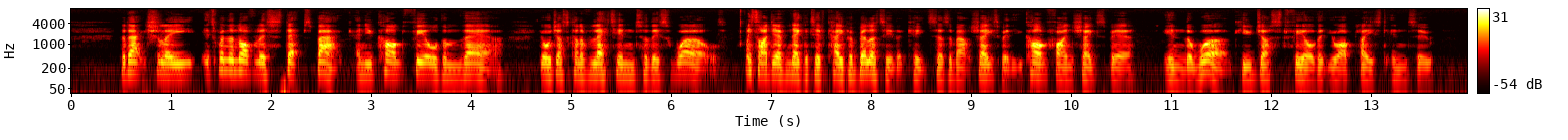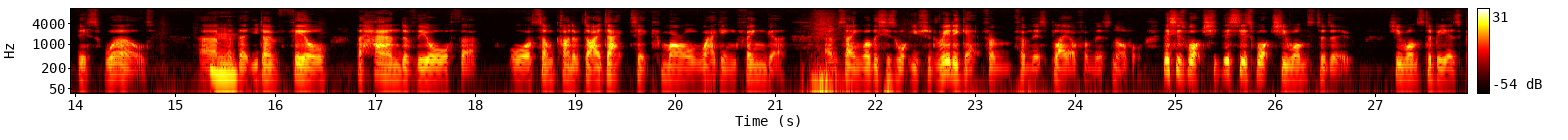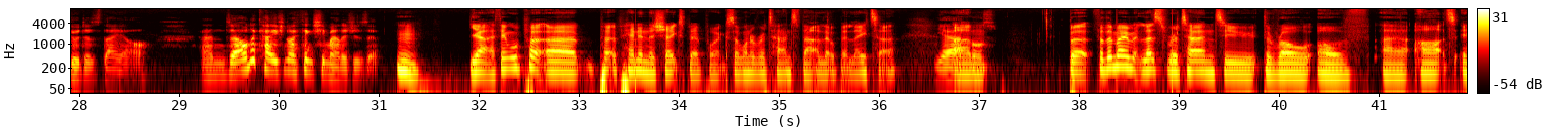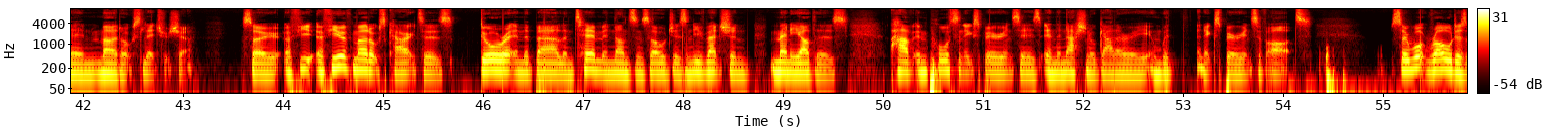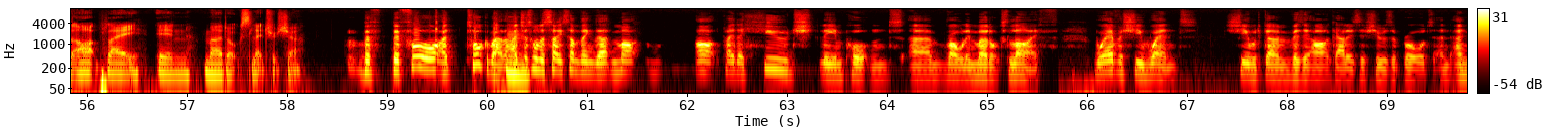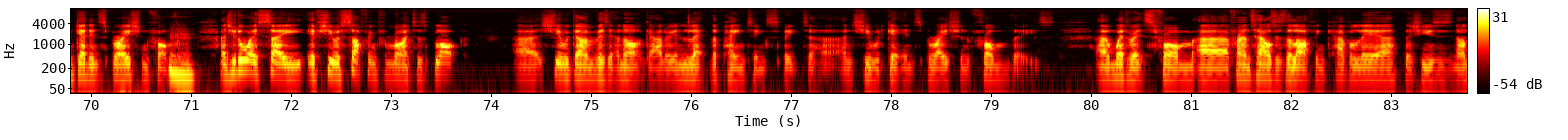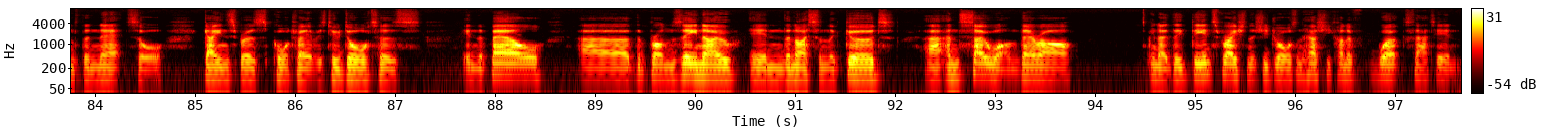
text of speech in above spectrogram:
that actually it's when the novelist steps back and you can't feel them there. You're just kind of let into this world. This idea of negative capability that Keats says about Shakespeare, that you can't find Shakespeare in the work. You just feel that you are placed into this world. Um, mm. And that you don't feel the hand of the author or some kind of didactic moral wagging finger um, saying, well, this is what you should really get from, from this play or from this novel. This is what she, this is what she wants to do. She wants to be as good as they are and uh, on occasion, I think she manages it. Mm. Yeah, I think we'll put uh, put a pin in the Shakespeare point because I want to return to that a little bit later. Yeah, um, of course. But for the moment, let's return to the role of uh, art in Murdoch's literature. So a few a few of Murdoch's characters, Dora in The Bell and Tim in Nuns and Soldiers, and you've mentioned many others, have important experiences in the National Gallery and with an experience of art. So, what role does art play in Murdoch's literature? before I talk about that, mm. I hmm. just want to say something that Mar- art played a hugely important um, role in Murdoch's life. Wherever she went, she would go and visit art galleries if she was abroad and, and get inspiration from them. Mm. And she'd always say if she was suffering from writer's block, uh, she would go and visit an art gallery and let the paintings speak to her, and she would get inspiration from these. Um, whether it's from uh, Frans Hals' The Laughing Cavalier that she uses in Under the Nets, or Gainsborough's portrait of his two daughters, in The Bell, uh, the Bronzino in The Nice and the Good, uh, and so on. There are, you know, the, the inspiration that she draws and how she kind of works that in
